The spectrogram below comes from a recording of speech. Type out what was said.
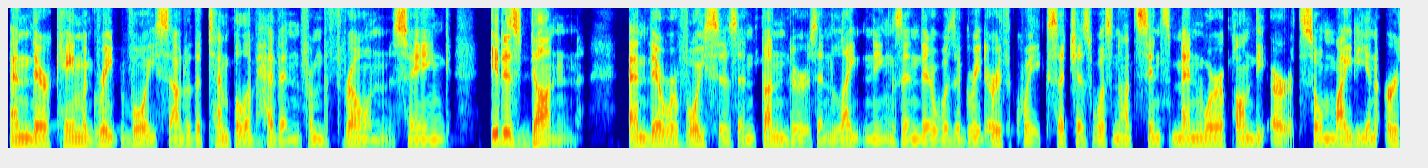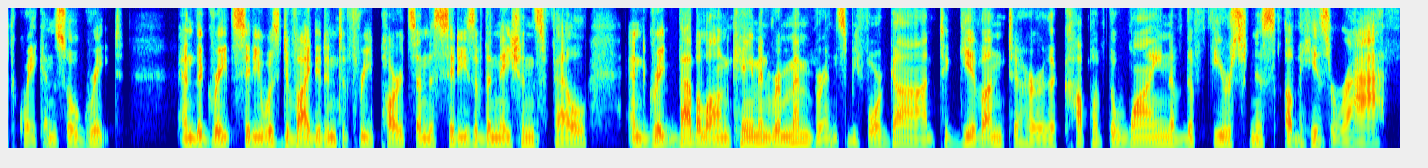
and there came a great voice out of the temple of heaven from the throne, saying, It is done. And there were voices and thunders and lightnings, and there was a great earthquake, such as was not since men were upon the earth, so mighty an earthquake and so great. And the great city was divided into three parts, and the cities of the nations fell. And great Babylon came in remembrance before God to give unto her the cup of the wine of the fierceness of his wrath.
